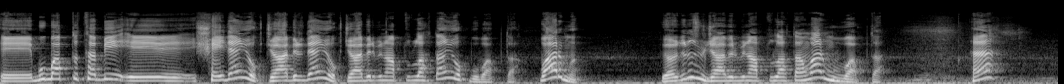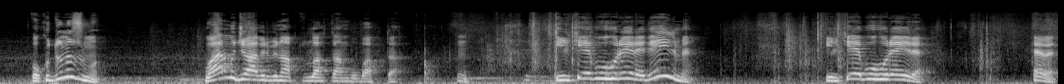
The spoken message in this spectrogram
e, bu bapta tabi e, şeyden yok Cabir'den yok. Cabir bin Abdullah'tan yok bu bapta. Var mı? Gördünüz mü Cabir bin Abdullah'tan var mı bu bapta? He? Okudunuz mu? Var mı Cabir bin Abdullah'tan bu bapta? İlki Ebu Hureyre değil mi? İlki Ebu Hureyre. Evet.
